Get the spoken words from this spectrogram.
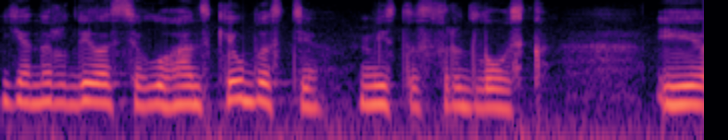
Я народилася в Луганській області, місто Свердловськ, і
